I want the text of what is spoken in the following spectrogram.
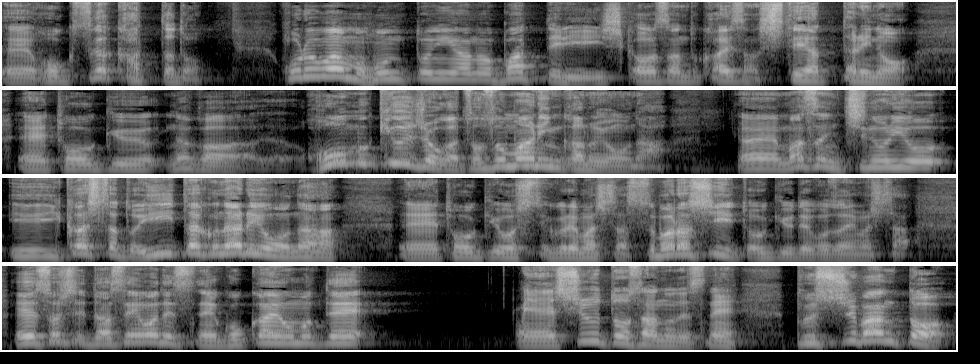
えー、ホークスが勝ったと。これはもう本当にあのバッテリー石川さんと甲斐さんしてやったりの、えー、投球なんかホーム球場が ZOZO マリンかのような、えー、まさに血のりを生かしたと言いたくなるような、えー、投球をしてくれました。素晴らしい投球でございました、えー、そして打線はですね5回表えー、周東さんのですねプッシュバント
